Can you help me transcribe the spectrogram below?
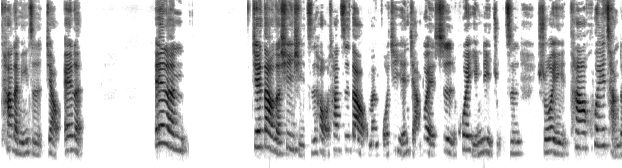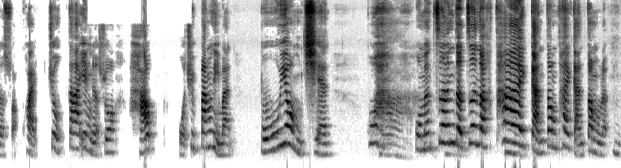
他的名字叫 Alan。Alan 接到的信息之后，他知道我们国际演讲会是非盈利组织，所以他非常的爽快，就答应了说：“好，我去帮你们，不用钱。”哇，我们真的真的太感动，太感动了。嗯，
